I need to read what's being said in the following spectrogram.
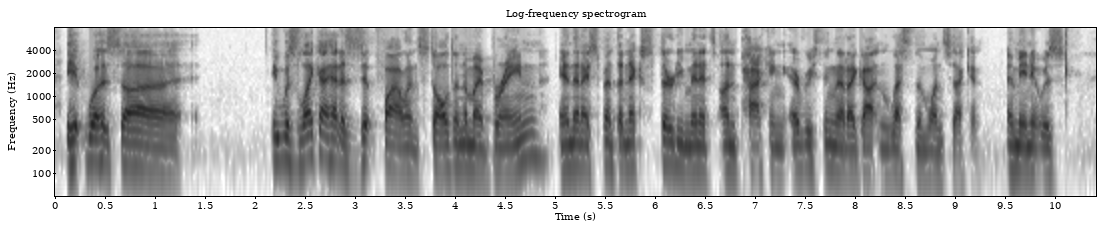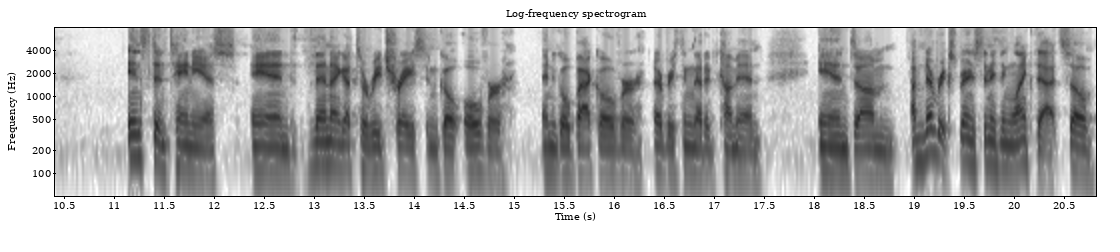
it was. Uh, it was like I had a zip file installed into my brain. And then I spent the next 30 minutes unpacking everything that I got in less than one second. I mean, it was instantaneous. And then I got to retrace and go over and go back over everything that had come in. And um, I've never experienced anything like that. So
